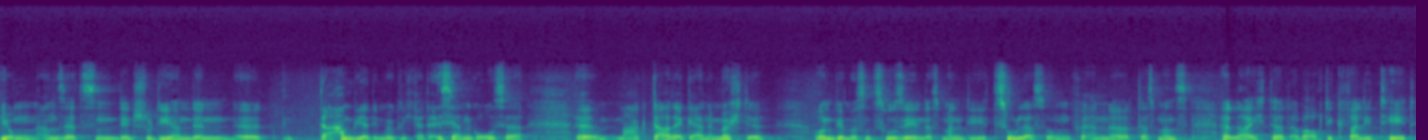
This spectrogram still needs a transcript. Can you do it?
Jungen ansetzen, den Studierenden. äh, Da haben wir ja die Möglichkeit. Da ist ja ein großer äh, Markt da, der gerne möchte. Und wir müssen zusehen, dass man die Zulassungen verändert, dass man es erleichtert, aber auch die Qualität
